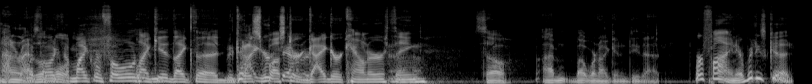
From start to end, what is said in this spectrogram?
I don't know, With has a like little- a microphone like it, like the, Geiger Ghostbuster counter? Geiger counter thing. So, I'm, but we're not going to do that. We're fine. Everybody's good.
